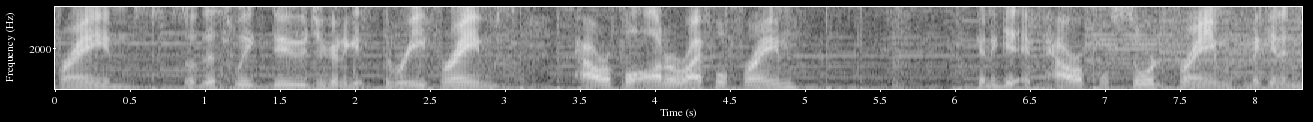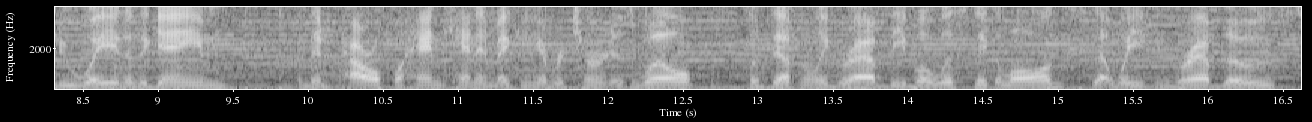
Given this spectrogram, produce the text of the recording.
frames. So this week, dudes, you're gonna get three frames. Powerful auto rifle frame. Gonna get a powerful sword frame, making a new way into the game. And then powerful hand cannon making a return as well. So definitely grab the ballistic logs. That way you can grab those.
